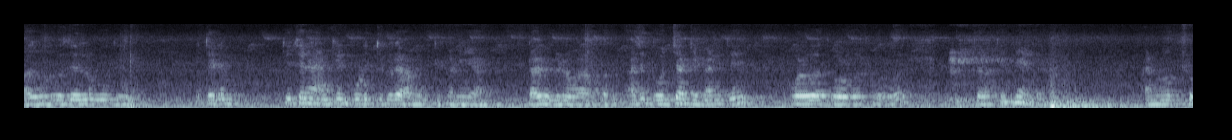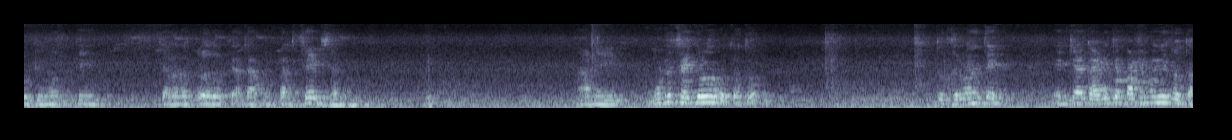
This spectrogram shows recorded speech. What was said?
आजूबाजूचे लोक होते. मग त्याने तिथे नाही आणखीन पुढे तिकडे अमुक ठिकाणी या. डावीकडे वळा असे अशा दोन चार ठिकाणी ते वळवत वळवत वळवत त्याला ते नेलं. आणि मग शेवटी मग ते त्याला कळलं की आता आपण फार सेफ झालो. आणि मोटरसायकलवर होता तो. तो खरं म्हणजे ते यांच्या गाडीच्या पाठीमागेच होता.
